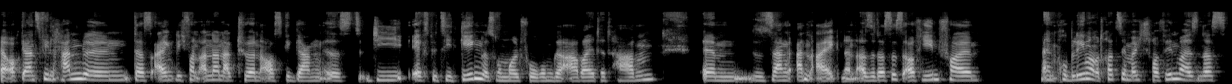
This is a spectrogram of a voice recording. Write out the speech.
ja auch ganz viel Handeln, das eigentlich von anderen Akteuren ausgegangen ist, die explizit gegen das Humboldt-Forum gearbeitet haben, ähm, sozusagen aneignen. Also das ist auf jeden Fall ein Problem, aber trotzdem möchte ich darauf hinweisen, dass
